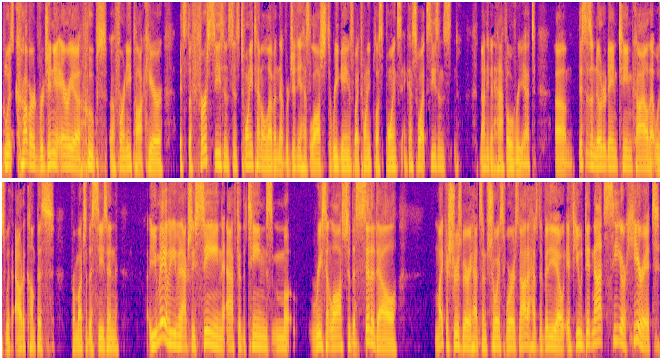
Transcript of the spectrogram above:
who has covered Virginia area hoops uh, for an epoch here. It's the first season since 2010-11 that Virginia has lost three games by 20 plus points, and guess what? Season's not even half over yet. Um, this is a Notre Dame team, Kyle, that was without a compass for much of the season. You may have even actually seen after the team's mo- recent loss to the Citadel Micah Shrewsberry had some choice words. Nata has the video. If you did not see or hear it,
